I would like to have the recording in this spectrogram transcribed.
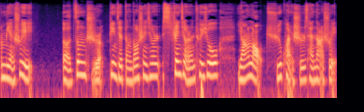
免税呃增值，并且等到申请申请人退休养老取款时才纳税。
